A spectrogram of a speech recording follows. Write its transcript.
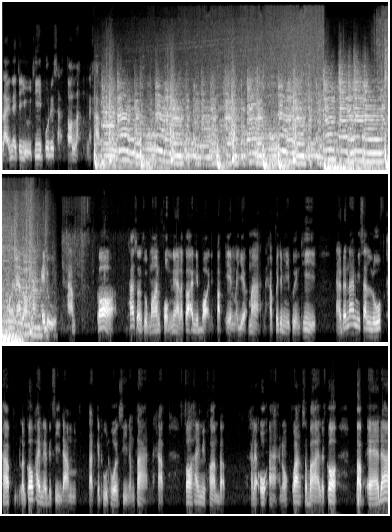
ไลท์เนี่ยจะอยู่ที่ผู้โดยสารตอนหลังนะครับ ขออนุญาตลองนั่งให้ดูครับ ก็ ถ้าส่วนสูงประมาณผมเนี่ยแล้วก็อันนี้เบาะเนี่ยปรับเอนมาเยอะมากนะครับก็จะมีพื้นที่นะครับด้านหน้ามีซันรูฟครับแล้วก็ภายในเป็นสีดำตัดกับทูโทนสีน้ำตาลนะครับก็ให้มีความแบบเขาเรียกโออาเนาะกว้างสบาย แล้วก็ปรับแอร์ได้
